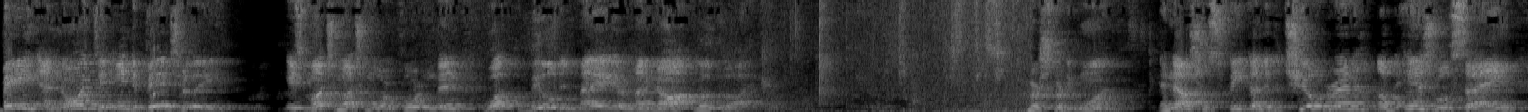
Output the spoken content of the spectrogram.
being anointed individually is much, much more important than what the building may or may not look like. Verse 31. And thou shalt speak unto the children of Israel, saying,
